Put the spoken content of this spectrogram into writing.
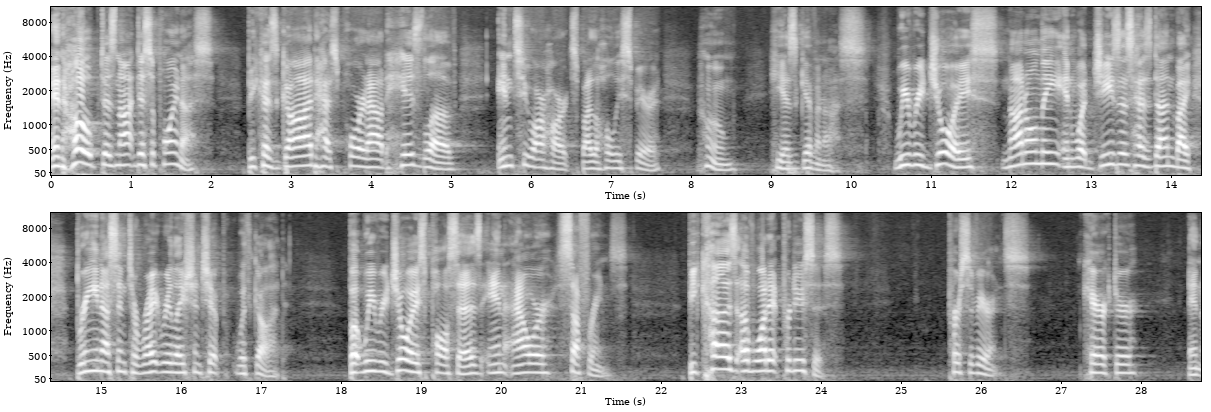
And hope does not disappoint us because God has poured out his love into our hearts by the Holy Spirit, whom he has given us. We rejoice not only in what Jesus has done by bringing us into right relationship with God, but we rejoice, Paul says, in our sufferings because of what it produces perseverance, character, and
